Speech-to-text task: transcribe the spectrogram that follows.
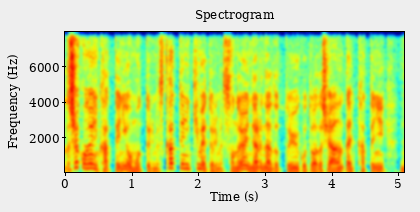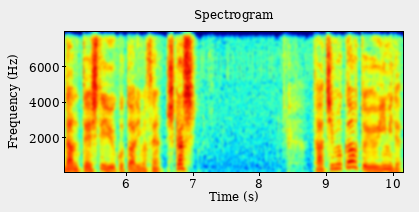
私はこのように勝手に思っております。勝手に決めております。そのようになるなどということを私はあなたに勝手に断定して言うことはありません。しかし、立ち向かうという意味で、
